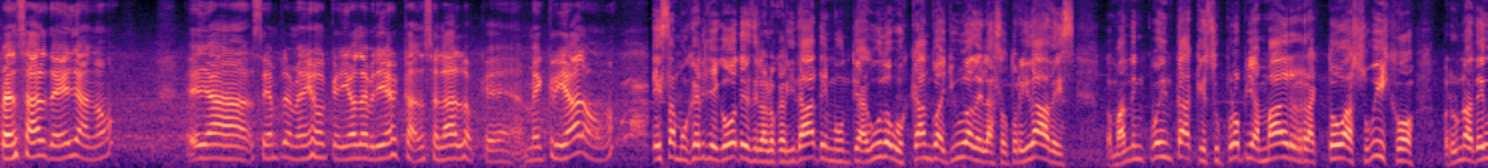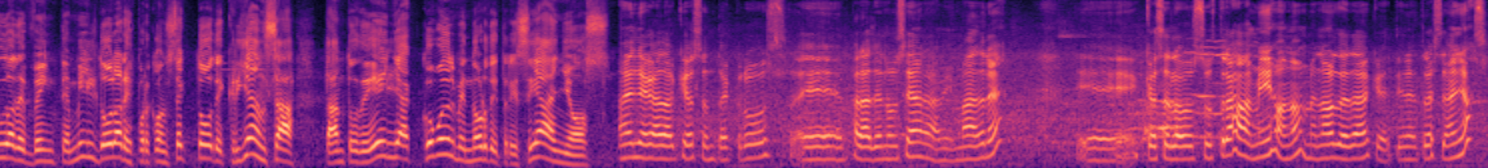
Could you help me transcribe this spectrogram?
pensar de ella, ¿no? Ella siempre me dijo que yo debería cancelar lo que me criaron, ¿no? Esa mujer llegó desde la localidad de Monteagudo buscando ayuda de las autoridades, tomando en cuenta que su propia madre raptó a su hijo por una deuda de 20 mil dólares por concepto de crianza, tanto de ella como del menor de 13 años. He llegado aquí a Santa Cruz eh, para denunciar a mi madre, eh, que se lo sustrajo a mi hijo, ¿no? menor de edad que tiene 13 años.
